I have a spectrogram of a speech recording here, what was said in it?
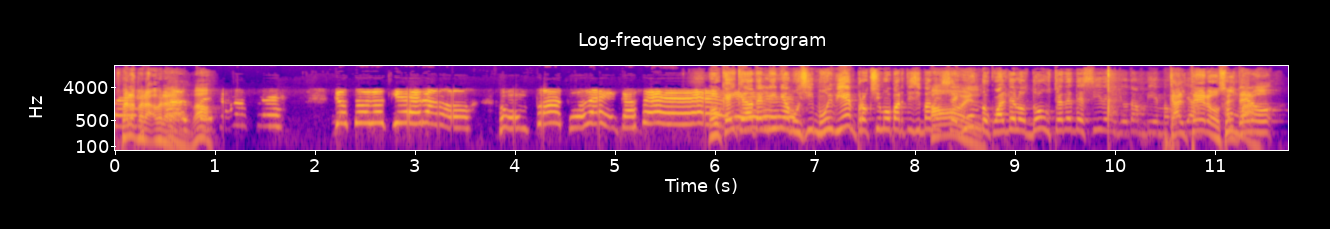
Espera, espera, espera, vamos. café. Yo solo quiero un poco de café. Ok, quédate en línea, muy, sí, muy bien. Próximo participante, el Vamos a ver. segundo. ¿Cuál de los dos ustedes deciden? Yo también. Vamos allá. Cartero, zumba. Cartero.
